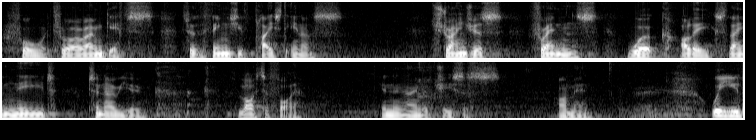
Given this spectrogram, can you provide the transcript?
forward through our own gifts, through the things you've placed in us. Strangers, friends, work colleagues, they need to know you. Light a fire. In the name of Jesus. Amen. Will you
